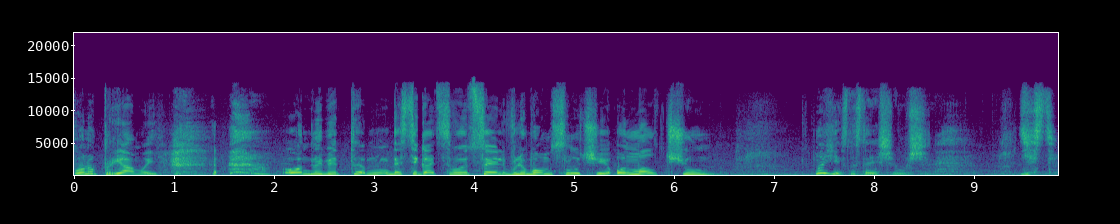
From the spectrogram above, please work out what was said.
Он упрямый. Он любит достигать свою цель в любом случае. Он молчун. Ну, Но есть настоящие мужчины. Есть.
